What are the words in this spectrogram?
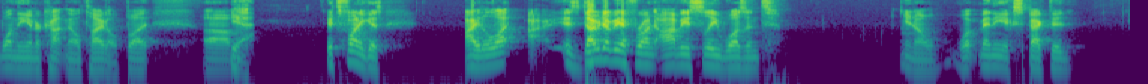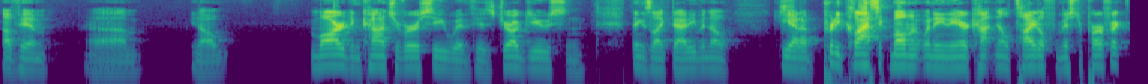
won the Intercontinental title. But um, yeah. it's funny because I like his WWF run obviously wasn't you know what many expected of him. Um, you know, marred in controversy with his drug use and things like that. Even though he had a pretty classic moment winning the Intercontinental title for Mister Perfect,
